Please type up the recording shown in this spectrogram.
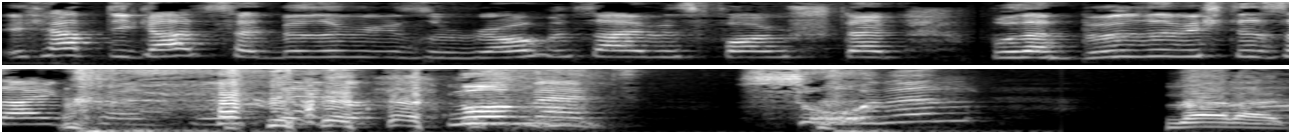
Ich habe die ganze Zeit mir irgendwie so Roman Simons vorgestellt, wo da Bösewichte sein könnten. so, Moment! Schonen? Nein, nein.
